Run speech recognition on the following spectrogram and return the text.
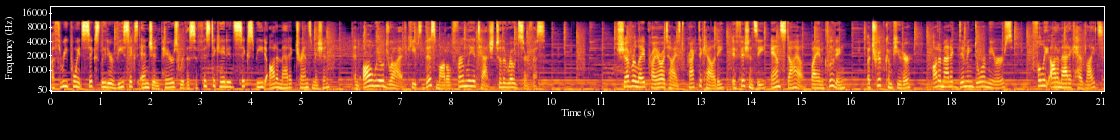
A 3.6-liter V6 engine pairs with a sophisticated six-speed automatic transmission, and all-wheel drive keeps this model firmly attached to the road surface. Chevrolet prioritized practicality, efficiency, and style by including a trip computer, automatic dimming door mirrors, fully automatic headlights,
